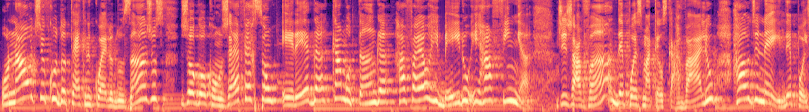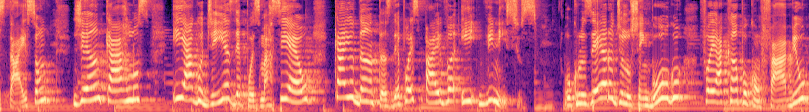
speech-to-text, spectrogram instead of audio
O Náutico do técnico Hélio dos Anjos jogou com Jefferson, Hereda, Camutanga, Rafael Ribeiro e Rafinha. Djavan, depois Matheus Carvalho, Raudinei, depois Tyson, Jean Carlos, Iago Dias, depois Marciel, Caio Dantas, depois Paiva e Vinícius. O Cruzeiro de Luxemburgo foi a campo com Fábio,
